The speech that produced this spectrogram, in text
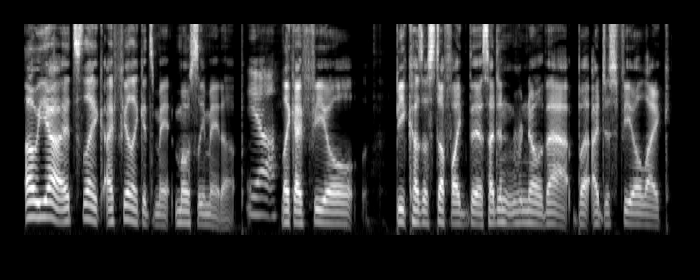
"Oh yeah, it's like I feel like it's made mostly made up." Yeah. like i feel because of stuff like this i didn't know that but i just feel like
